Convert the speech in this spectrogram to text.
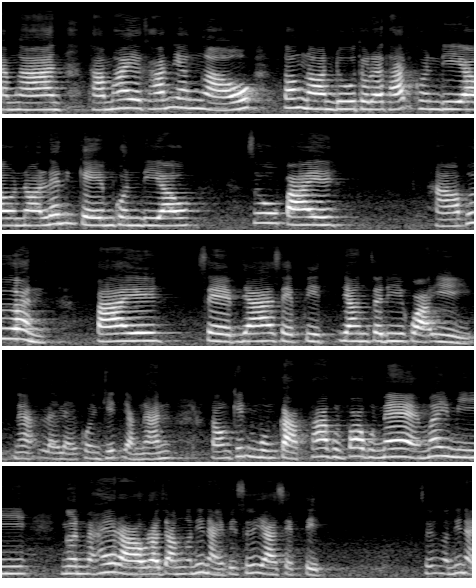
ทำงานทำให้คันยังเหงา ต้องนอนดูโทรทัศน์คนเดียว นอนเล่นเกมคนเดียว สู้ไป หาเพื่อนไป เสพยาเสพติดยังจะดีกว่าอีกนะหลาย ๆ คนคิดอย่างนั้นลองคิดมุมกลับถ้าคุณพ่อคุณแม่ไม่มีเงินมาให้เราเราจะเอาเงินที่ไหนไปซื้อยาเสพติด ซื้อเงินที่ไหน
